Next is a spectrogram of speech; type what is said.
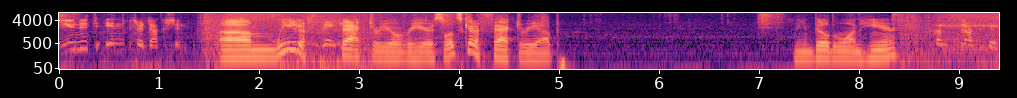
Unit introduction. um, we need a factory over here. So let's get a factory up. We can build one here Constructing.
